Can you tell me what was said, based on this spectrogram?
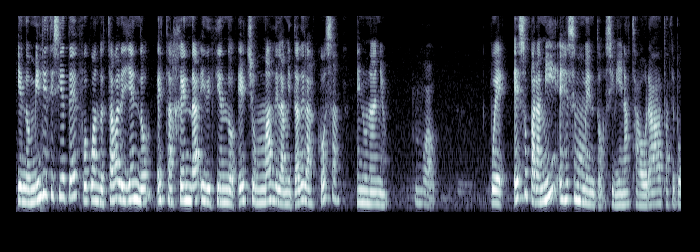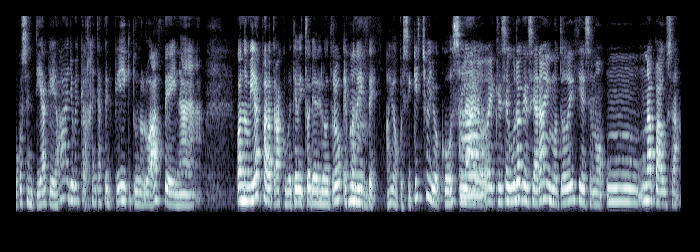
y en 2017 fue cuando estaba leyendo esta agenda y diciendo, he hecho más de la mitad de las cosas en un año. Wow. Pues eso para mí es ese momento. Si bien hasta ahora, hasta hace poco sentía que, ah, yo ves que la gente hace el clic y tú no lo haces y nada. Cuando miras para atrás, como esta Victoria en el otro, es cuando Mm. dices, ay, va, pues sí que he hecho yo cosas. Claro, es que seguro que si ahora mismo todos hiciésemos un- una pausa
